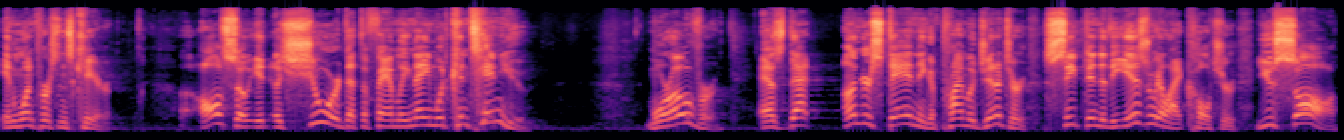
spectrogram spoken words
in one person's care. Also, it assured that the family name would continue. Moreover, as that understanding of primogeniture seeped into the Israelite culture, you saw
